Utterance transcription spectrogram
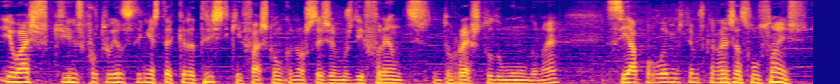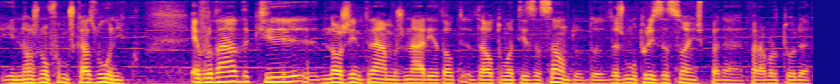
eu acho que os portugueses têm esta característica e faz com que nós sejamos diferentes do resto do mundo, não é? Se há problemas, temos que arranjar soluções e nós não fomos caso único. É verdade que nós entramos na área da automatização, das motorizações para, para a abertura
